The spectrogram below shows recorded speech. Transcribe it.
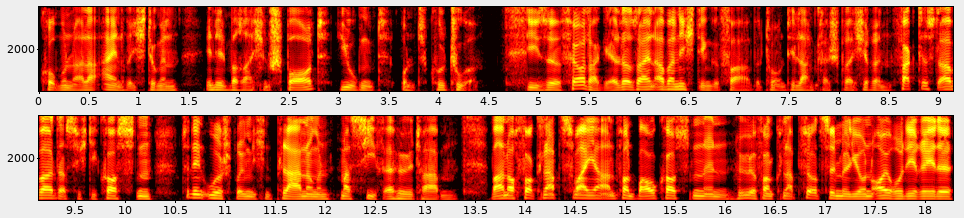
kommunaler Einrichtungen in den Bereichen Sport, Jugend und Kultur. Diese Fördergelder seien aber nicht in Gefahr, betont die Landkreissprecherin. Fakt ist aber, dass sich die Kosten zu den ursprünglichen Planungen massiv erhöht haben. War noch vor knapp zwei Jahren von Baukosten in Höhe von knapp 14 Millionen Euro die Rede,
